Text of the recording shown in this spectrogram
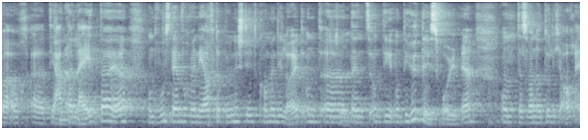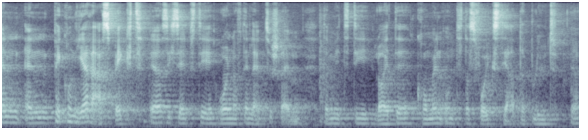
war auch äh, Theaterleiter ja, und wusste einfach, wenn er auf der Bühne steht, kommen die Leute und, äh, und, die, und die Hütte ist voll. Ja. Und das war natürlich auch ein, ein pekuniärer Aspekt, ja, sich selbst die Rollen auf den Leib zu schreiben, damit die Leute kommen und das Volkstheater blüht. Ja.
